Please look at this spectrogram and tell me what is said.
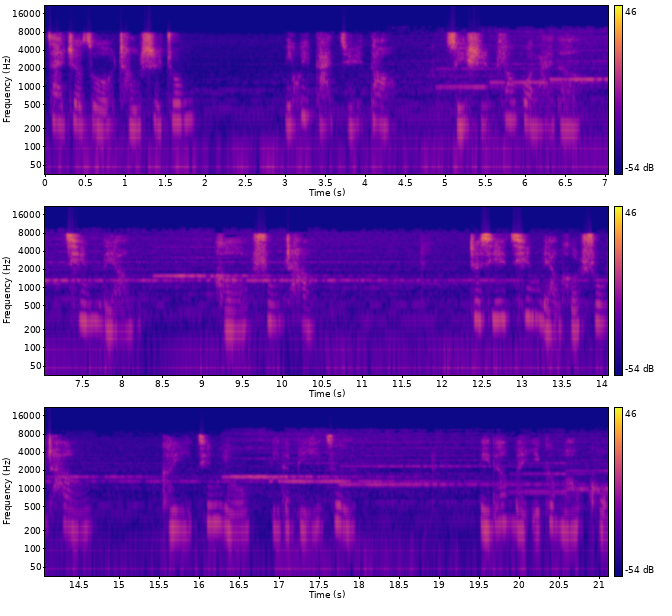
在这座城市中，你会感觉到随时飘过来的清凉和舒畅。这些清凉和舒畅，可以经由你的鼻子、你的每一个毛孔。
